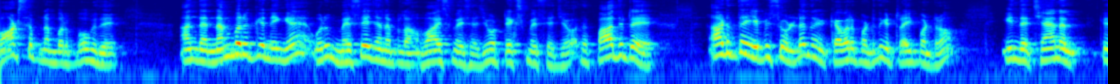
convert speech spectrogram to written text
வாட்ஸ்அப் நம்பர் போகுது. அந்த நம்பருக்கு நீங்கள் ஒரு மெசேஜ் அனுப்பலாம் வாய்ஸ் மெசேஜோ டெக்ஸ்ட் மெசேஜோ அதை பார்த்துட்டு அடுத்த எபிசோடில் நாங்கள் கவர் பண்ணுறதுக்கு ட்ரை பண்ணுறோம் இந்த சேனலுக்கு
